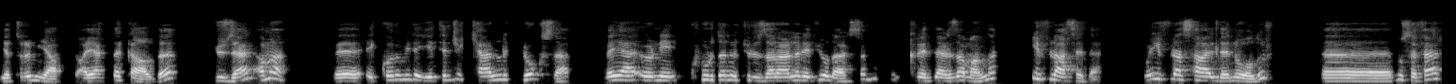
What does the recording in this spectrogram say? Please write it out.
yatırım yaptı, ayakta kaldı. Güzel ama e, ekonomide yeterince karlılık yoksa veya örneğin kurdan ötürü zararlar ediyorlarsa bu krediler zamanla iflas eder. Bu iflas halde ne olur? E, bu sefer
